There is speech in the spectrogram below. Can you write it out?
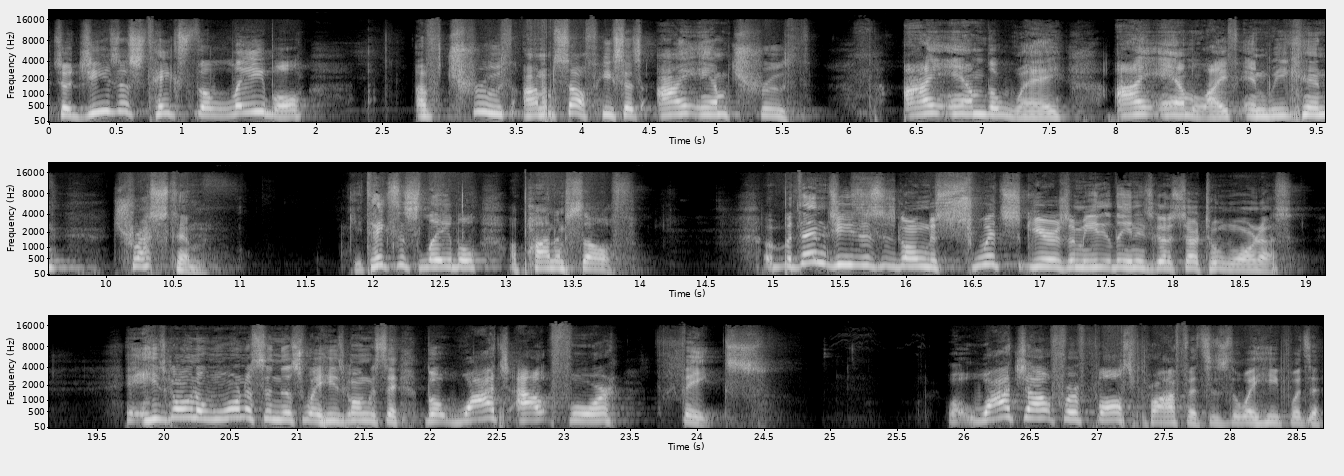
So Jesus takes the label of truth on himself. He says, I am truth. I am the way. I am life. And we can trust him. He takes this label upon himself. But then Jesus is going to switch gears immediately and he's going to start to warn us. He's going to warn us in this way. He's going to say, but watch out for fakes. Well, watch out for false prophets, is the way he puts it.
